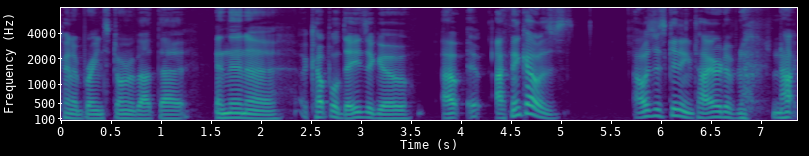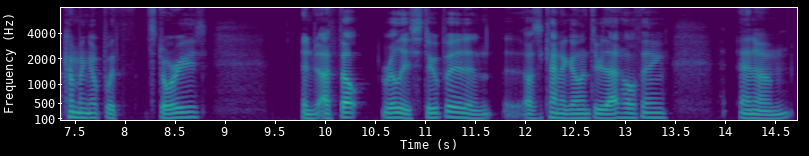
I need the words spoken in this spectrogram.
kind of brainstorm about that. And then uh, a couple days ago, I I think I was I was just getting tired of not coming up with stories, and I felt really stupid, and I was kind of going through that whole thing, and um,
